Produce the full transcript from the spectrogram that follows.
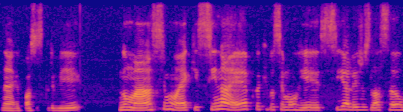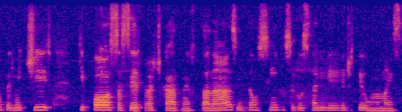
né? Eu posso escrever no máximo é que se na época que você morrer, se a legislação permitir que possa ser praticado na eutanásia, então sim, você gostaria de ter uma, mas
